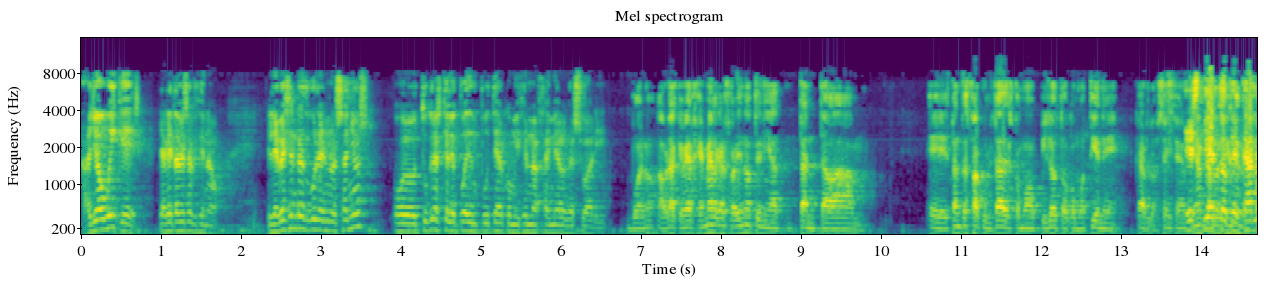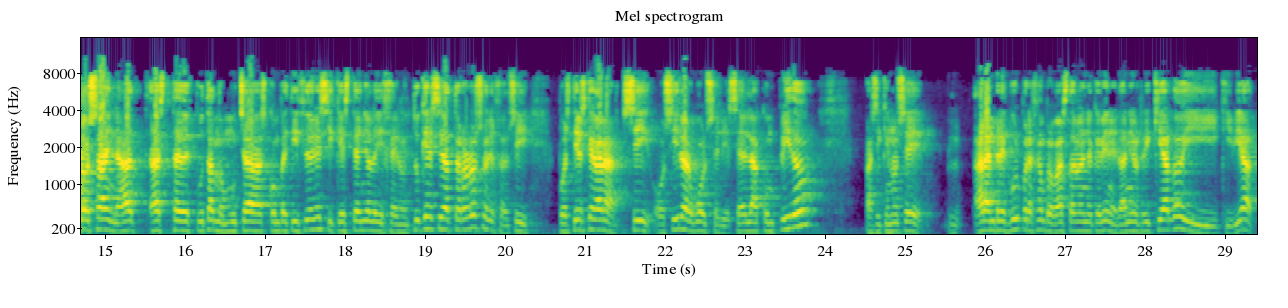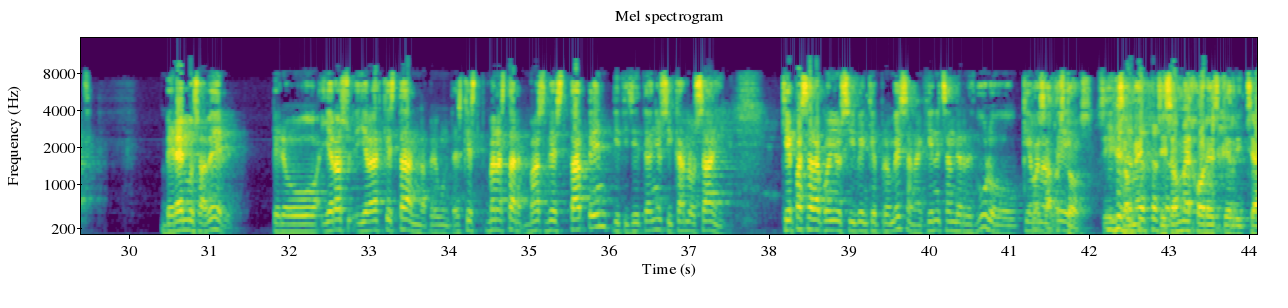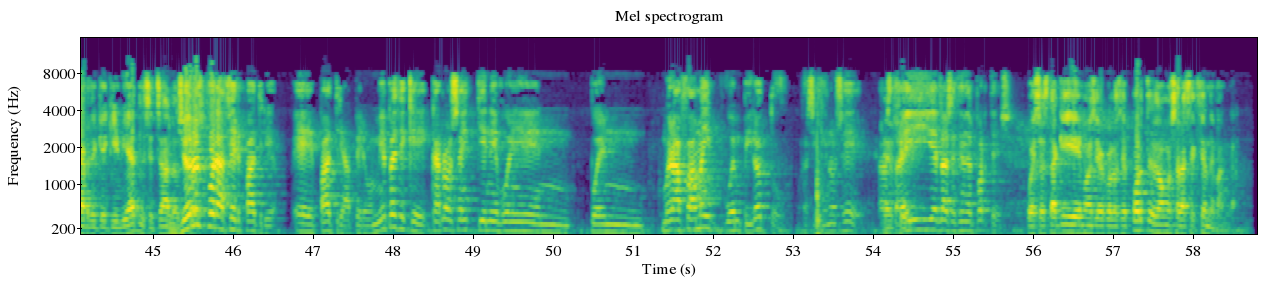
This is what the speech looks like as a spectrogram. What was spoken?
a Joey qué es? Ya que también es aficionado. ¿Le ves en Red Bull en unos años? ¿O tú crees que le pueden putear como hicieron a Jaime Alguersuari? Bueno, habrá que ver. Jaime Alguersuari no tenía tanta, eh, tantas facultades como piloto como tiene Carlos Sainz. En mi Es cierto que Sainz Carlos. Sainz ha, ha estado disputando muchas competiciones y que este año le dijeron, ¿tú quieres ir a Toro Rosso? Y dijeron, sí, pues tienes que ganar, sí, o sí la World Series. Él ha cumplido, así que no sé. Ahora en Red Bull, por ejemplo, va a estar el año que viene Daniel Ricciardo y Kvyat. Veremos a ver. Pero, y ahora, y ahora es que están, la pregunta, es que van a estar Max Verstappen, 17 años, y Carlos Sainz. ¿Qué pasará con ellos si ven que promesan? ¿A quién echan de Red Bull o qué Pues van a, a los hacer? dos. Si son, me- si son mejores que Richard y que Kvyat, les echan a los Yo no es por hacer patria, eh, patria, pero a mí me parece que Carlos Sainz tiene buen, buen, buena fama y buen piloto. Así que no sé. Hasta fin. ahí es la sección de deportes. Pues hasta aquí hemos llegado con los deportes. Vamos a la sección de manga.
